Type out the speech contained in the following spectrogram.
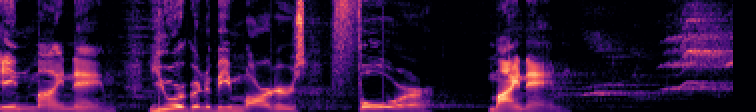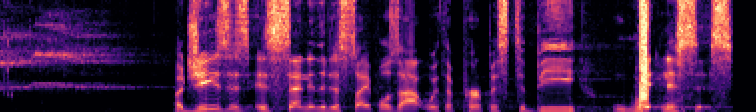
in my name. You are going to be martyrs for my name. Uh, Jesus is sending the disciples out with a purpose to be witnesses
